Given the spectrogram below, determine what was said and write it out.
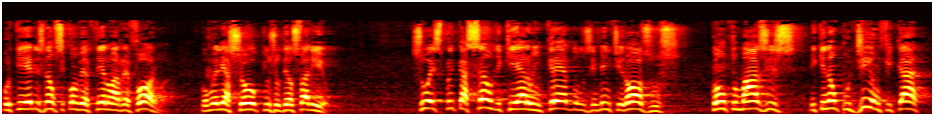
porque eles não se converteram à reforma, como ele achou que os judeus fariam. Sua explicação de que eram incrédulos e mentirosos, contumazes e que não podiam ficar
